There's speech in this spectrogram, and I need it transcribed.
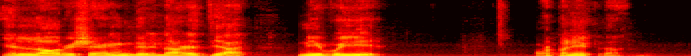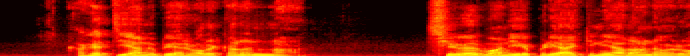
எல்லா விஷயமும் தெரிந்த அகத்தியா நீ போய் பண்ணிட்டு அகத்தியான்னு பேர் வர காரணம்னா சிவபெருமான் எப்படி அக்னியால் ஆனவரோ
